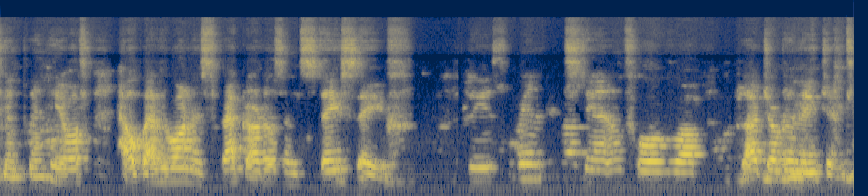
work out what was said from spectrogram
Franklin Heroes help everyone respect others and stay safe. Please stand for the Pledge of Allegiance.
